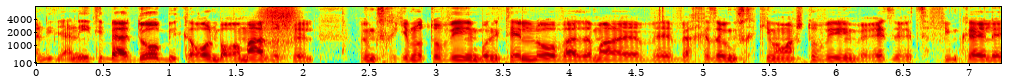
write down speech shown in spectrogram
אני, הייתי בעדו בעיקרון ברמה הזו של היו משחקים לא טובים, בוא ניתן לו, ואחרי זה היו משחקים ממש טובים, ורצפים כאלה.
